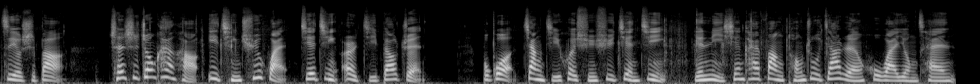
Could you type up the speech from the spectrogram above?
自由时报。陈时中看好疫情趋缓，接近二级标准。不过降级会循序渐进，严拟先开放同住家人户外用餐。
